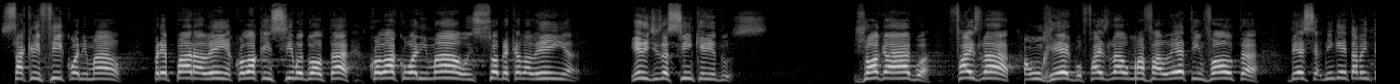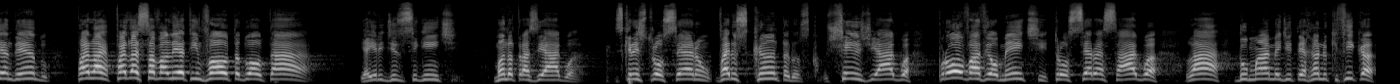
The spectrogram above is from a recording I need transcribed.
sacrifica o animal, prepara a lenha, coloca em cima do altar, coloca o animal sobre aquela lenha. E ele diz assim, queridos: joga água, faz lá um rego, faz lá uma valeta em volta desse. Ninguém estava entendendo. Faz lá, faz lá essa valeta em volta do altar. E aí ele diz o seguinte: manda trazer água. Diz que eles trouxeram vários cântaros cheios de água, provavelmente trouxeram essa água lá do mar Mediterrâneo, que fica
